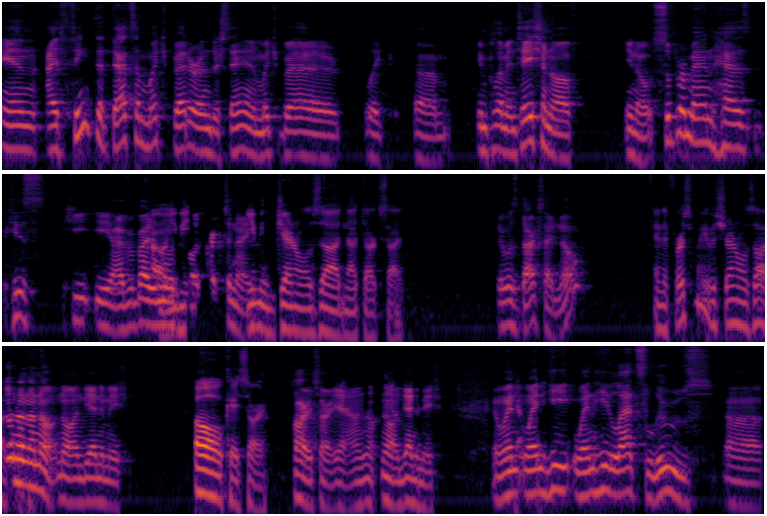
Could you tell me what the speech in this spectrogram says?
and I think that that's a much better understanding, and much better like um, implementation of, you know, Superman has his he yeah, everybody oh, knows you mean, kryptonite. You mean General Zod, not Darkseid? It was Darkseid, no. In the first one, it was General Zod. No, no, no, no, no. In the animation. Oh, okay. Sorry. Sorry, sorry. Yeah, no, no the animation. And when, yeah. when he when he lets loose, uh,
